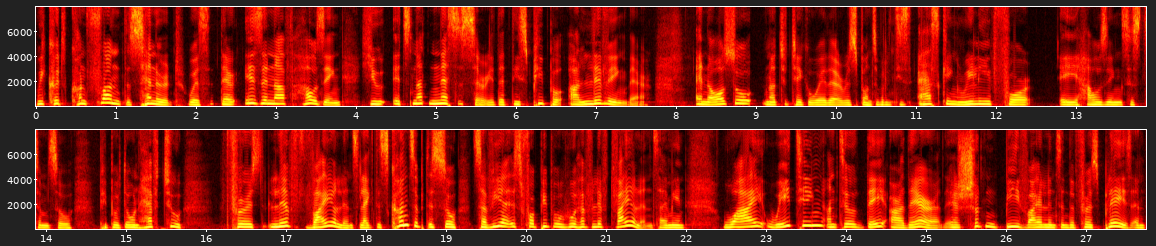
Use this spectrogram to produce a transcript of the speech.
We could confront the senate with there is enough housing. You it's not necessary that these people are living there. And also not to take away their responsibilities asking really for a housing system so people don't have to first live violence. Like this concept is so severe is for people who have lived violence. I mean why waiting until they are there? There shouldn't be violence in the first place. And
